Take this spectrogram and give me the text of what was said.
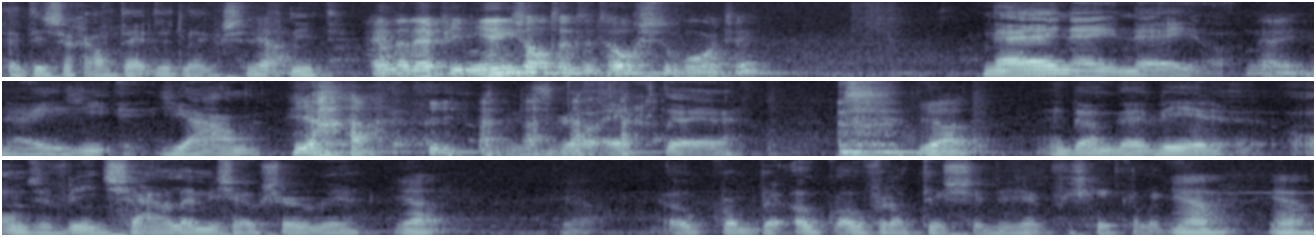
Dat is toch altijd het leukste, Ja. of niet? En dan heb je niet eens altijd het hoogste woord, hè? Nee, nee, nee. Nee. Nee, Jaan. Ja. Dat is wel echt... eh, Ja. en dan eh, weer onze vriend Salem is ook zo... eh, Ja. Ook, komt er ook overal tussen, is ook verschrikkelijk. Ja. Ja.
